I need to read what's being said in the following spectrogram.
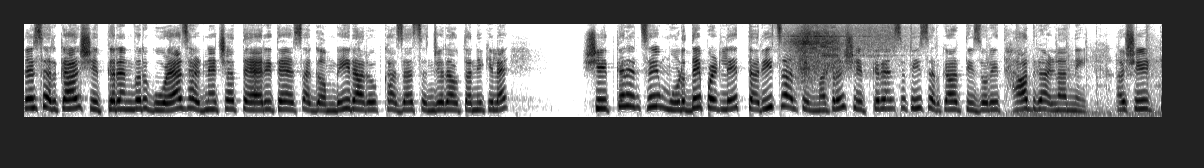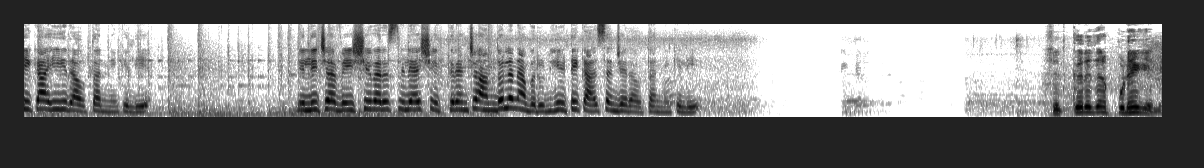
तर सरकार शेतकऱ्यांवर गोळ्या झाडण्याच्या तयारीत आहे असा गंभीर आरोप खासदार संजय राऊतांनी केलाय. शेतकऱ्यांचे मुडदे पडले तरी चालतील मात्र शेतकऱ्यांसाठी सरकार तिजोरीत हात घालणार नाही अशी टीकाही राऊतांनी केली आहे. दिल्लीच्या वेशीवर असलेल्या शेतकऱ्यांच्या आंदोलनावरून ही टीका संजय राऊतांनी केली आहे. शेतकरी जर पुढे गेले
